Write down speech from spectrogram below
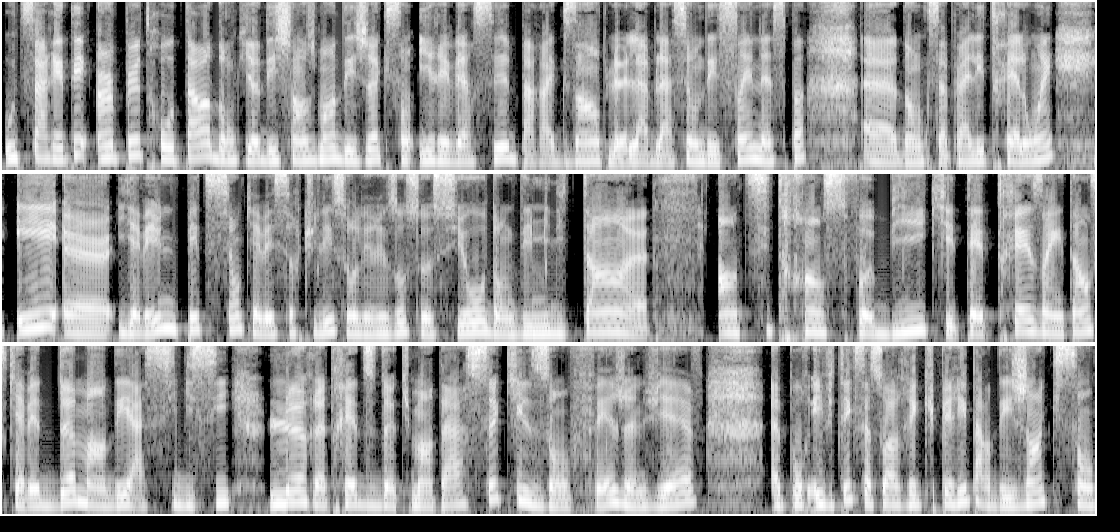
ou de s'arrêter un peu trop tard. Donc il y a des changements déjà qui sont irréversibles, par exemple l'ablation des seins, n'est-ce pas? Euh, Donc ça peut aller très loin et euh, il y avait une pétition qui avait circulé sur les réseaux sociaux, donc des militants euh, anti-transphobie qui était très intense, qui avaient demandé à CBC le retrait du documentaire, ce qu'ils ont fait, Geneviève, euh, pour éviter que ça soit récupéré par des gens qui sont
